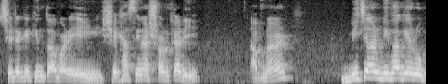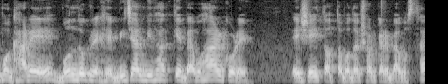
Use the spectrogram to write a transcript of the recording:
সেটাকে কিন্তু আবার এই শেখ হাসিনার সরকারই আপনার বিচার বিভাগের উপর ঘাড়ে বন্দুক রেখে বিচার বিভাগকে ব্যবহার করে এই সেই তত্ত্বাবধায়ক সরকারের ব্যবস্থা,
